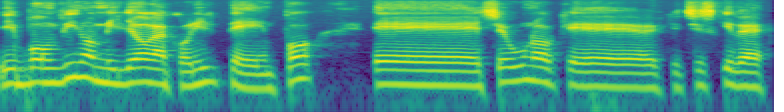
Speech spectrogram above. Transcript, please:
il buon vino migliora con il tempo e c'è uno che, che, ci scrive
